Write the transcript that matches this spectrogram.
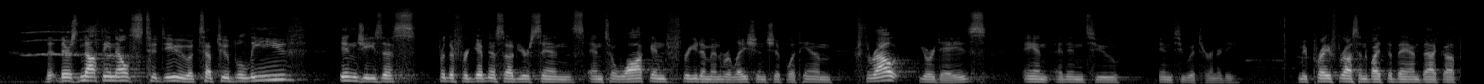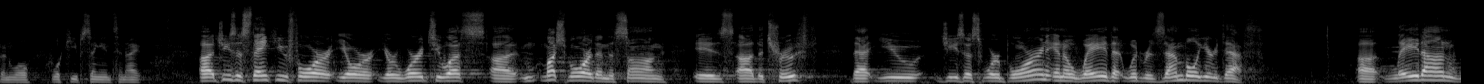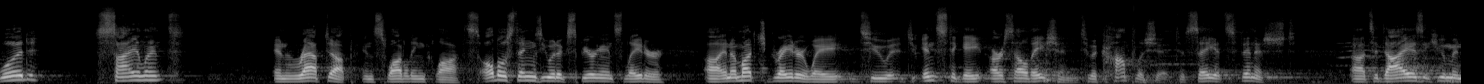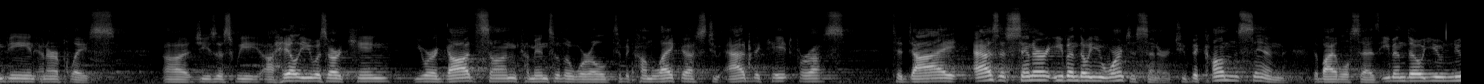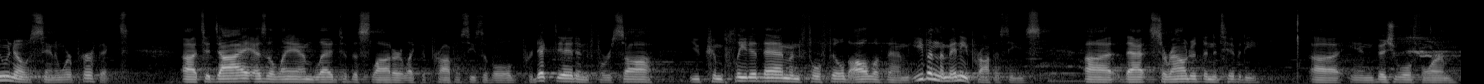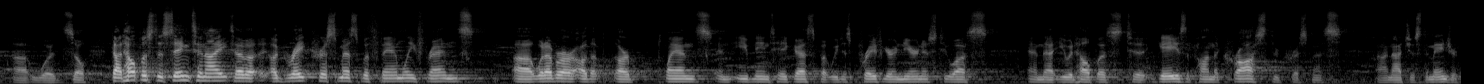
There's nothing else to do except to believe in Jesus for the forgiveness of your sins and to walk in freedom and relationship with Him throughout your days and, and into, into eternity. Let me pray for us invite the band back up, and we'll, we'll keep singing tonight. Uh, Jesus, thank you for your, your word to us. Uh, much more than the song is uh, the truth that you, Jesus, were born in a way that would resemble your death. Uh, laid on wood, silent, and wrapped up in swaddling cloths. All those things you would experience later uh, in a much greater way to, to instigate our salvation, to accomplish it, to say it's finished, uh, to die as a human being in our place. Uh, Jesus, we uh, hail you as our King. You are God's Son come into the world to become like us, to advocate for us to die as a sinner, even though you weren't a sinner, to become sin, the Bible says, even though you knew no sin and were perfect, uh, to die as a lamb led to the slaughter, like the prophecies of old predicted and foresaw. You completed them and fulfilled all of them, even the many prophecies uh, that surrounded the Nativity. Uh, in visual form uh, would. So, God, help us to sing tonight, to have a, a great Christmas with family, friends, uh, whatever our, our plans and evening take us, but we just pray for your nearness to us and that you would help us to gaze upon the cross through Christmas, uh, not just the manger.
